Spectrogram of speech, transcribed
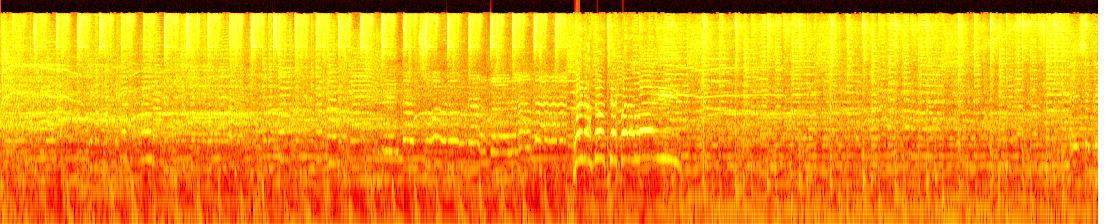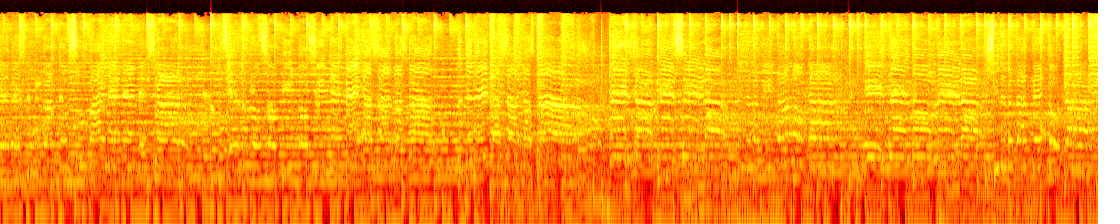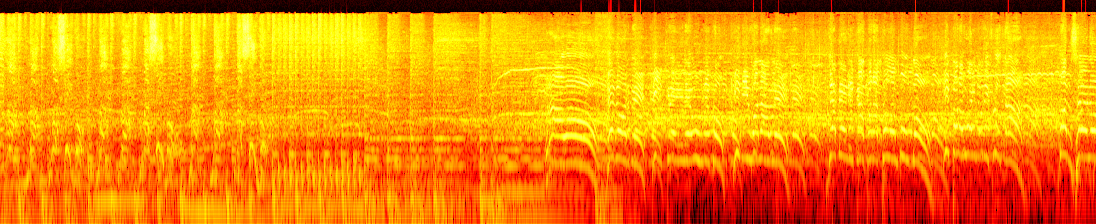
Buenas noches, Paraguay. ¡Increíble! ¡Único! ¡Inigualable! ¡De América para todo el mundo! ¡Y Paraguay lo disfruta! ¡Marcelo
